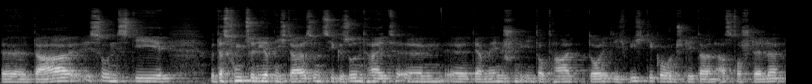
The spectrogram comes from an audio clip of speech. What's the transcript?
Äh, da ist uns die, und das funktioniert nicht, da ist uns die Gesundheit ähm, äh, der Menschen in der Tat deutlich wichtiger und steht da an erster Stelle.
